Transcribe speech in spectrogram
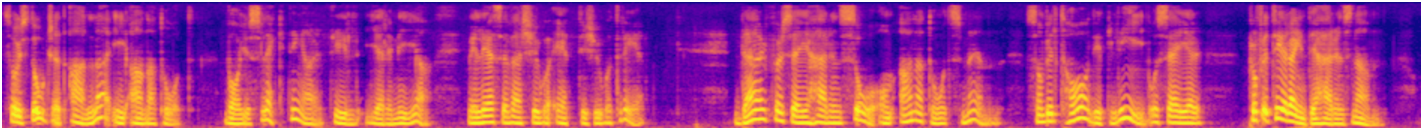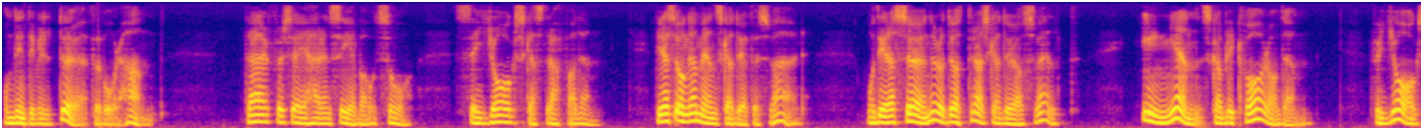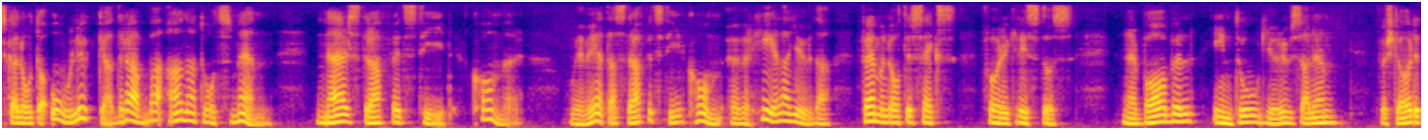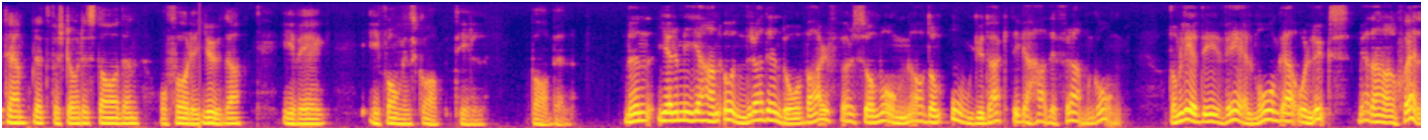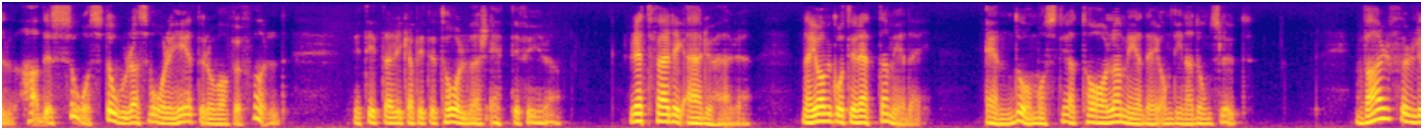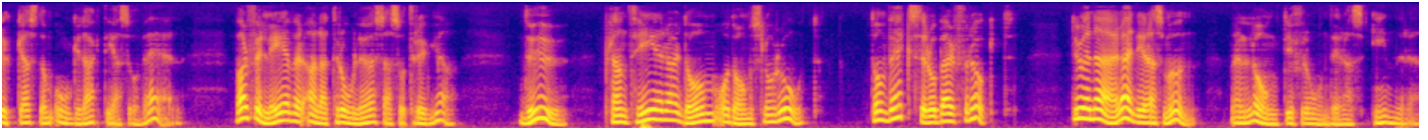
Så i stort sett alla i Anatot var ju släktingar till Jeremia. Vi läser vers 21 till 23. Därför säger Herren så om Anatots män som vill ta ditt liv och säger Profetera inte i Herrens namn om du inte vill dö för vår hand. Därför säger Herren Sebaot så. Se, jag ska straffa dem. Deras unga män ska dö för svärd och deras söner och döttrar ska dö av svält. Ingen ska bli kvar av dem. För jag ska låta olycka drabba Anatots män när straffets tid kommer. Och vi vet att straffets tid kom över hela Juda 586 f.Kr. när Babel intog Jerusalem, förstörde templet, förstörde staden och förde Juda iväg i fångenskap till Babel. Men Jeremia han undrade ändå varför så många av de ogudaktiga hade framgång. De levde i välmåga och lyx medan han själv hade så stora svårigheter och var förföljd. Vi tittar i kapitel 12, vers 1-4. Rättfärdig är du, Herre, när jag vill gå till rätta med dig. Ändå måste jag tala med dig om dina domslut. Varför lyckas de ogudaktiga så väl? Varför lever alla trolösa så trygga? Du planterar dem och de slår rot. De växer och bär frukt. Du är nära i deras mun, men långt ifrån deras inre.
